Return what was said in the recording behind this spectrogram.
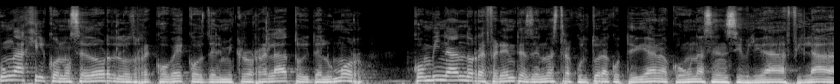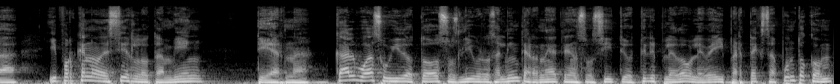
un ágil conocedor de los recovecos del microrelato y del humor, combinando referentes de nuestra cultura cotidiana con una sensibilidad afilada y, por qué no decirlo también, tierna. Calvo ha subido todos sus libros al internet en su sitio www.hipertexta.com,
